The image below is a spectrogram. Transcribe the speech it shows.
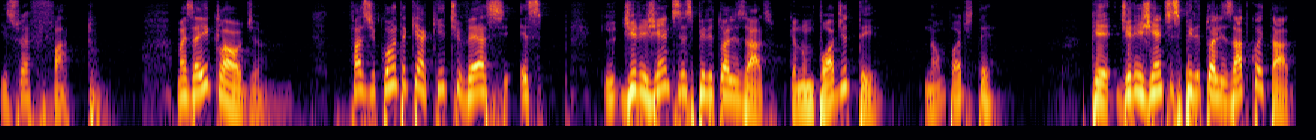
Isso é fato. Mas aí, Cláudia, faz de conta que aqui tivesse es dirigentes espiritualizados. Porque não pode ter. Não pode ter. Porque dirigente espiritualizado, coitado,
